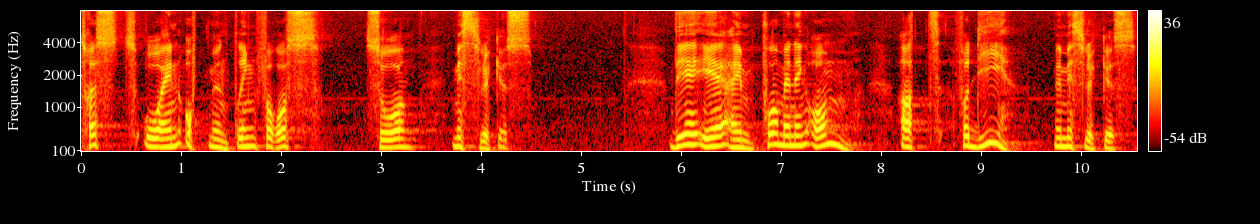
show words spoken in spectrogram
trøst og en oppmuntring for oss som mislykkes. Det er en påminning om at fordi vi mislykkes,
